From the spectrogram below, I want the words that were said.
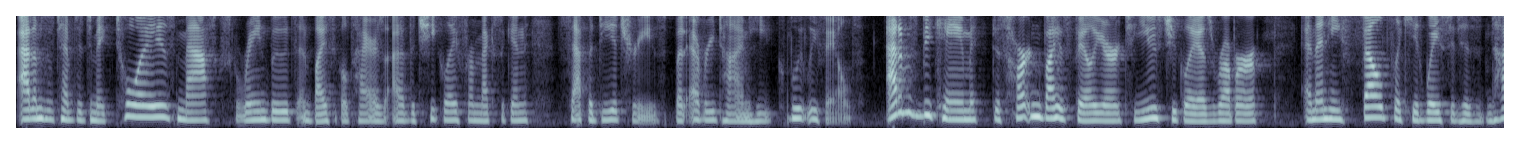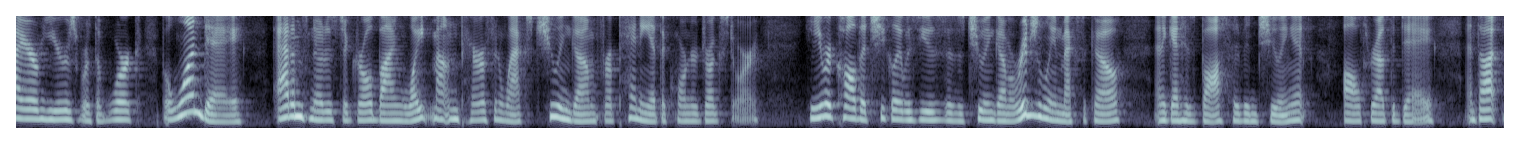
Adams attempted to make toys, masks, rain boots, and bicycle tires out of the chicle from Mexican sapodilla trees, but every time he completely failed. Adams became disheartened by his failure to use chicle as rubber, and then he felt like he had wasted his entire year's worth of work. But one day, Adams noticed a girl buying White Mountain paraffin wax chewing gum for a penny at the corner drugstore. He recalled that chicle was used as a chewing gum originally in Mexico, and again, his boss had been chewing it all throughout the day, and thought,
